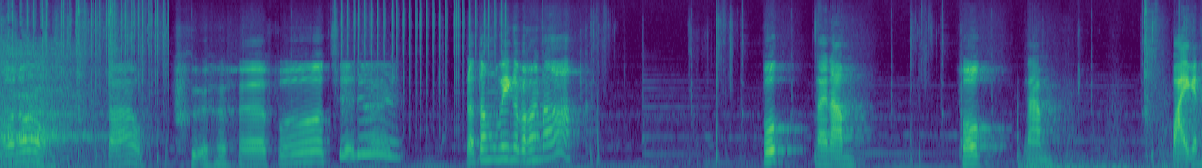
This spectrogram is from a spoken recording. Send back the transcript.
โอ้โนดาว ฟุกช่วยด้วย เราต้องวิ่งกันไปข้างนอกฟุกนายนำฟุกนำไปกัน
